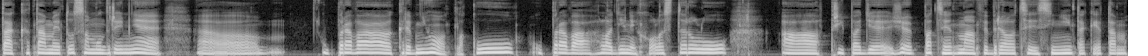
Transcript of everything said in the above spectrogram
tak tam je to samozřejmě úprava krevního tlaku, úprava hladiny cholesterolu a v případě, že pacient má fibrilaci síní, tak je tam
